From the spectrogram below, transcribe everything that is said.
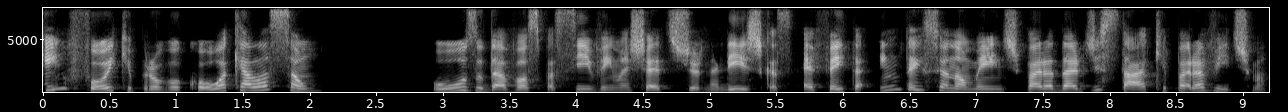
quem foi que provocou aquela ação. O uso da voz passiva em manchetes jornalísticas é feita intencionalmente para dar destaque para a vítima.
